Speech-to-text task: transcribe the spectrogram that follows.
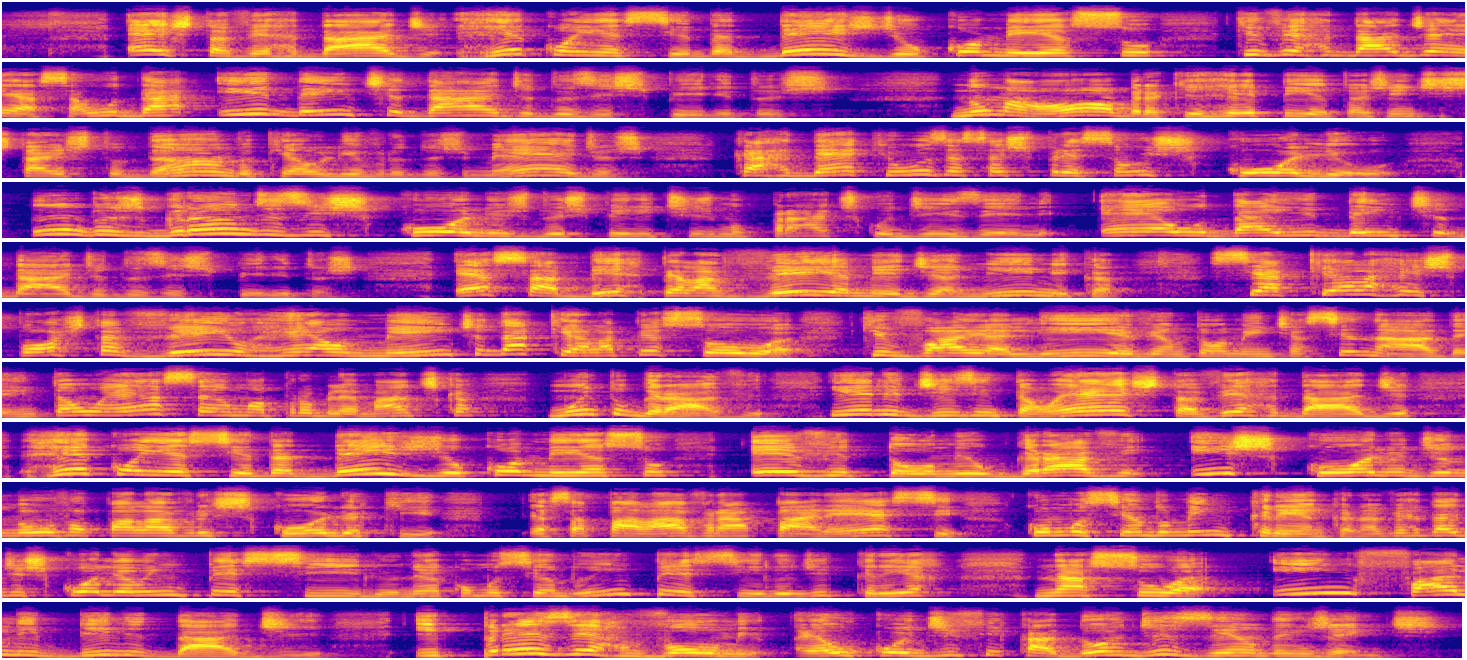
Esta verdade reconhecida desde o começo, que verdade é essa? O da identidade dos espíritos. Numa obra que, repito, a gente está estudando, que é o Livro dos Médios, Kardec usa essa expressão escolho. Um dos grandes escolhos do espiritismo prático, diz ele, é o da identidade dos espíritos. É saber pela veia medianímica se aquela resposta veio realmente daquela pessoa que vai ali eventualmente assinada. Então essa é uma problemática muito grave. E ele diz então esta verdade reconhecida desde o começo evitou-me o grave escolho de novo a palavra escolho aqui essa palavra aparece como sendo uma encrenca. Na verdade, escolha é o empecilho, né? Como sendo o empecilho de crer na sua infalibilidade. E preservou-me, é o codificador dizendo, hein, gente?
